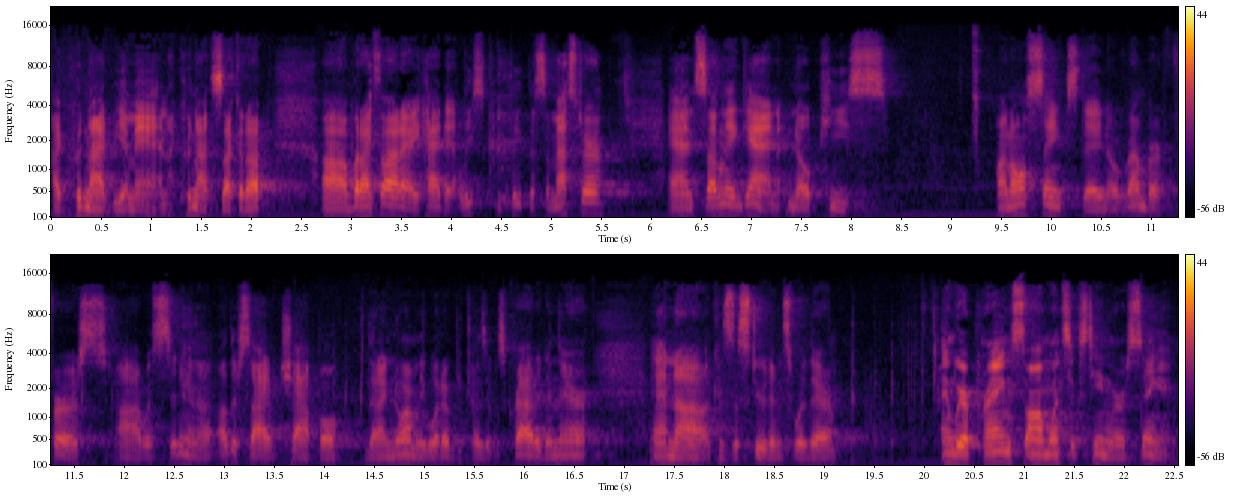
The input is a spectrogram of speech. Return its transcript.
I could not be a man, I could not suck it up. Uh, but I thought I had to at least complete the semester, and suddenly again, no peace on All Saints' Day, November 1st, uh, I was sitting on the other side of chapel than I normally would have because it was crowded in there and because uh, the students were there. And we were praying Psalm 116, we were singing.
